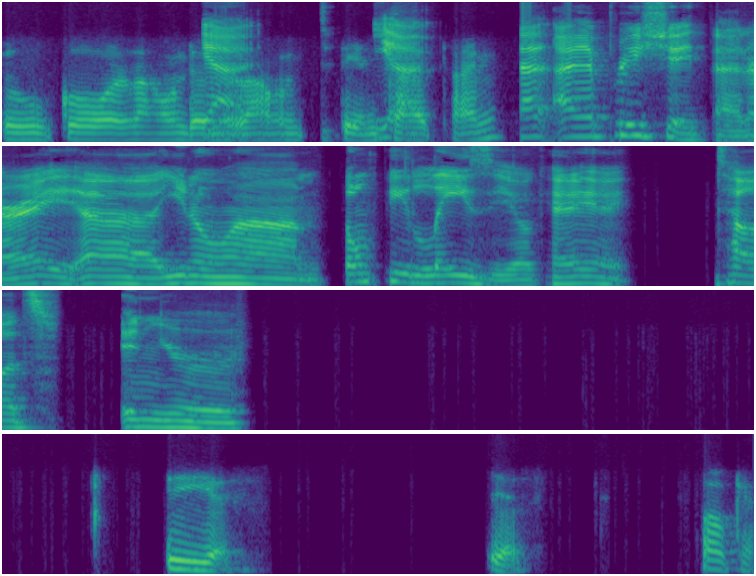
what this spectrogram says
to go around and Yeah, around the yeah. entire time. I, I appreciate that. All right. Uh, you know, um, don't be lazy. Okay. Until it's in your. Yes. Yes. Okay.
